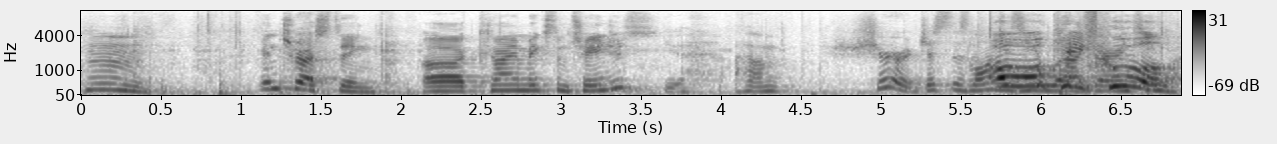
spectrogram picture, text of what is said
Hmm. Interesting. Uh, can I make some changes? yeah, um, sure. Just as long as you. Oh, okay, uh, cool.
